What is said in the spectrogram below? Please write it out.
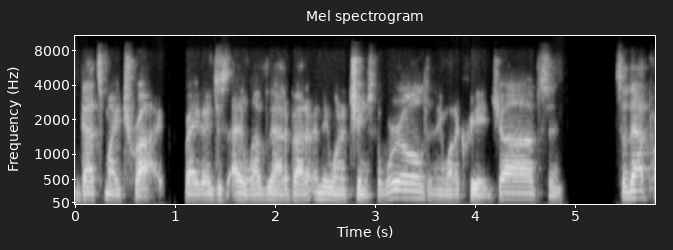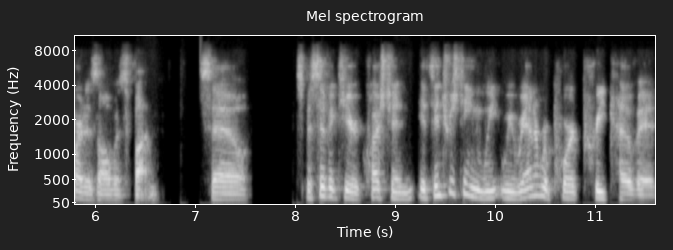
that's my tribe, right? I just I love that about it. And they want to change the world and they want to create jobs. And so that part is always fun. So specific to your question, it's interesting. We we ran a report pre-COVID.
